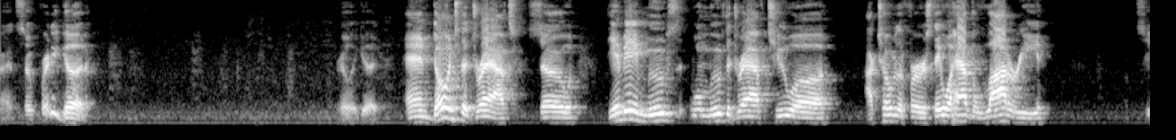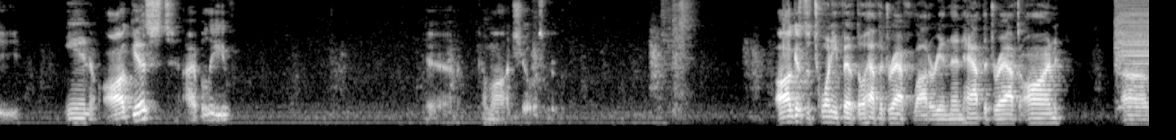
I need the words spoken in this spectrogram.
right, so pretty good. Really good. And going to the draft, so the NBA moves will move the draft to uh, October the first. They will have the lottery. Let's see, in August, I believe. Yeah, come on, show us. August the twenty fifth, they'll have the draft lottery, and then have the draft on um,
